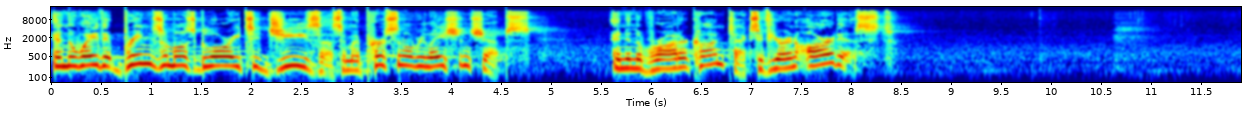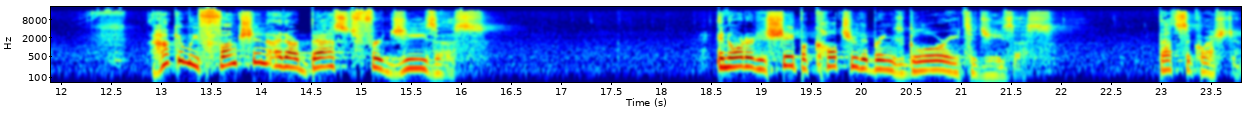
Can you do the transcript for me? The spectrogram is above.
in the way that brings the most glory to Jesus in my personal relationships? and in the broader context. If you're an artist, how can we function at our best for Jesus in order to shape a culture that brings glory to Jesus? That's the question.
